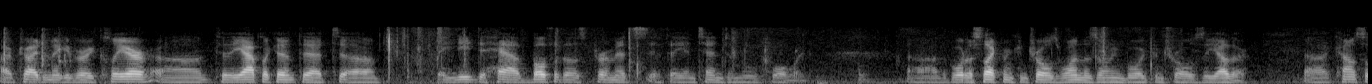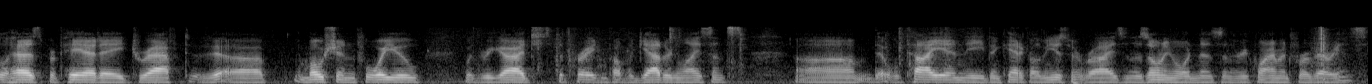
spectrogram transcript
I've tried to make it very clear uh, to the applicant that uh, they need to have both of those permits if they intend to move forward. Uh, The Board of Selectmen controls one, the zoning board controls the other. Uh, Counsel has prepared a draft uh, motion for you with regards to the parade and public gathering license um, that will tie in the mechanical amusement rides and the zoning ordinance and the requirement for a variance.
